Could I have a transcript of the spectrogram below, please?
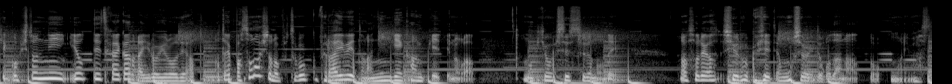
結構人によって使い方がいろいろであとあとやっぱその人のすごくプライベートな人間関係っていうのが表出するのでそれが収録してて面白いとこだなと思います。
